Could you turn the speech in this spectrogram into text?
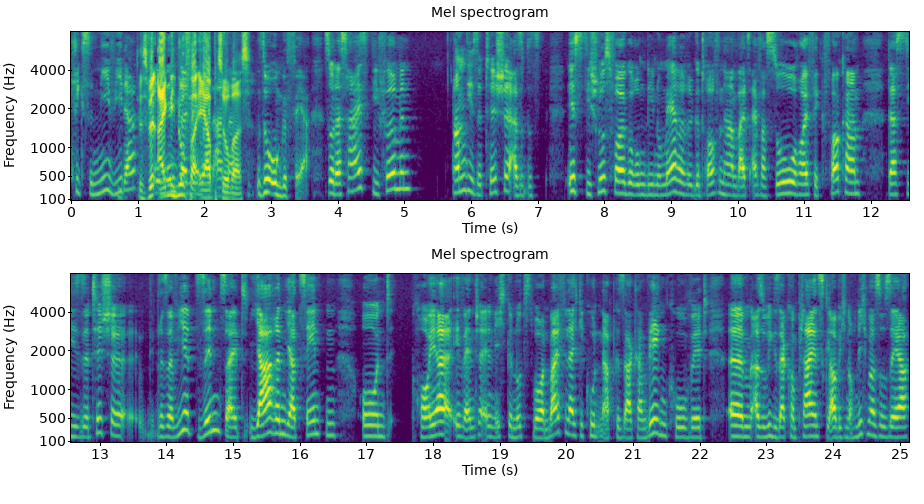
kriegst du nie wieder. Das wird eigentlich nur vererbt, sowas. So ungefähr. So, das heißt, die Firmen haben diese Tische, also das ist die Schlussfolgerung, die nun mehrere getroffen haben, weil es einfach so häufig vorkam, dass diese Tische reserviert sind seit Jahren, Jahrzehnten und heuer eventuell nicht genutzt worden, weil vielleicht die Kunden abgesagt haben wegen Covid. Ähm, also wie gesagt, Compliance glaube ich noch nicht mal so sehr.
